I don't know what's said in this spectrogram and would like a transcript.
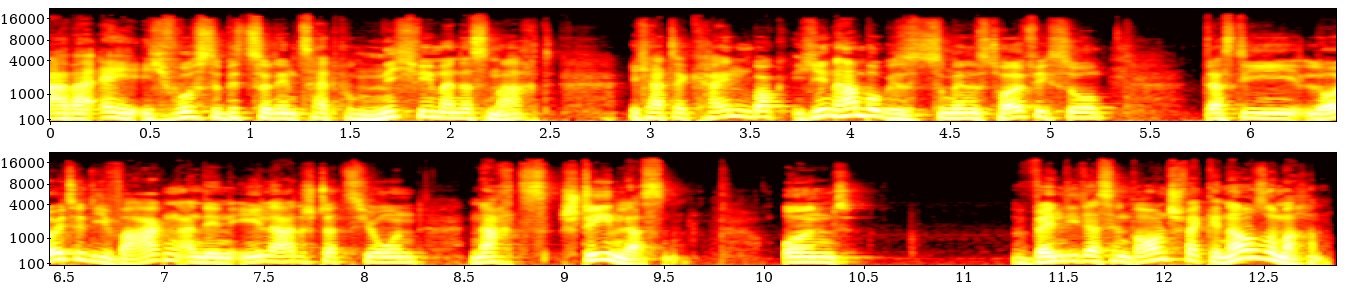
Aber ey, ich wusste bis zu dem Zeitpunkt nicht, wie man das macht. Ich hatte keinen Bock. Hier in Hamburg ist es zumindest häufig so, dass die Leute die Wagen an den E-Ladestationen nachts stehen lassen. Und wenn die das in Braunschweig genauso machen,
